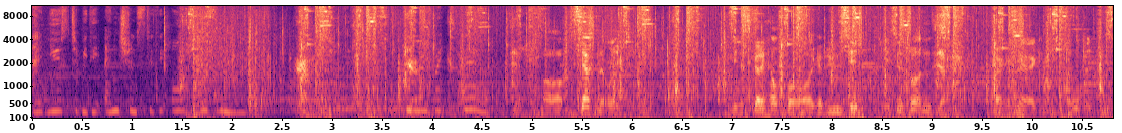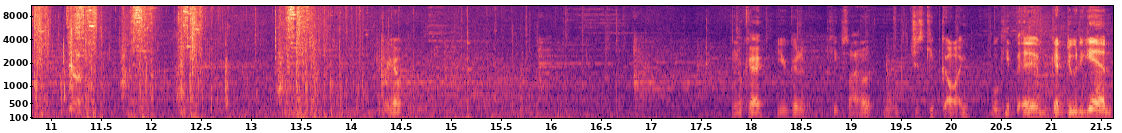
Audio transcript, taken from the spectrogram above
That used to be the entrance to the old prison. Can we break through? Uh, definitely. I mean, it's got a health bar. All I gotta do is hit, hit this button. Yeah. Back and back. Hold it. There we go. Okay, you're gonna keep silent. We'll just keep going. We'll keep. Uh, we gotta do it again.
